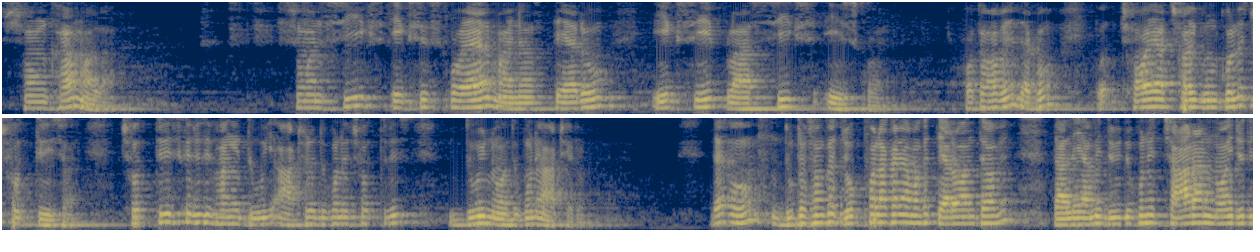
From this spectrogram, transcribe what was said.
সংখ্যামালা সমান সিক্স এক্স স্কোয়ার মাইনাস তেরো x a plus six a square কত হবে? দেখো, ছয় আর ছয় গুণ করলে ছত্রিশ হয়। ছত্রিশকে যদি ভাঙে দুই, আঠেরো দুগুণে ছত্রিশ, দুই ন দুগুণে আঠেরো। দেখো, দুটো সংখ্যার যোগফল আকারে আমাকে তেরো আনতে হবে। তাহলে আমি দুই দুগুণে চার আর নয় যদি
